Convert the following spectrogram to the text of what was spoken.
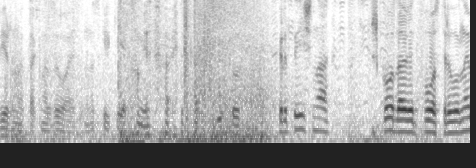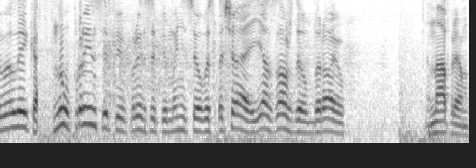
вірно так називається, наскільки я пам'ятаю. Тут критична. Шкода від пострілу невелика. Ну, в принципі, в принципі, мені цього вистачає. Я завжди обираю напрям,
